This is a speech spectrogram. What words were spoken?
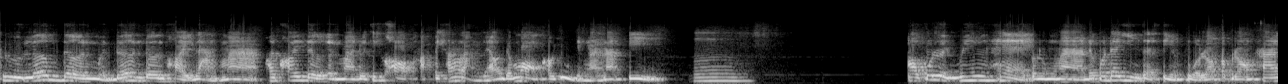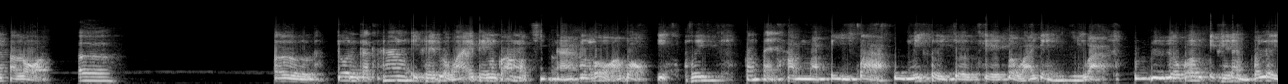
คือเริ่มเดินเหมือนเดินเดินถอยหลังมา ค่อยๆเดินมาโดยที่คอพับไปข้างหลังแล้วแล้วมองเขาอยู่อย่างนั้นนะพี่ อืม เขาก็เลยวิ่งแห่กันลงมา แล้วก็ได้ยินแต่เสียงหัวเราะกับร้องไห้ตลอด เออ เออ จนกระทั่งไอ้เพชรบอกว่าไอ้เพชรมันก็เอามาคิดนะมันก็บอกว่าบอกอีกเฮ้ยตั้งแต่ทำมาปีกว่ากูไม่เคยเจอเคสแบบว่าอย่างนี้ว่ะแล้วก็ไอ้เพชรอะมันก็เลย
